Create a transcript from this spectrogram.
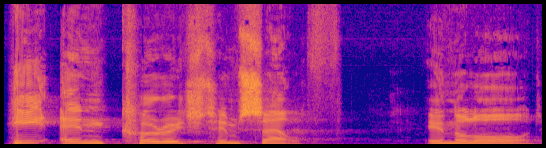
He encouraged himself in the Lord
